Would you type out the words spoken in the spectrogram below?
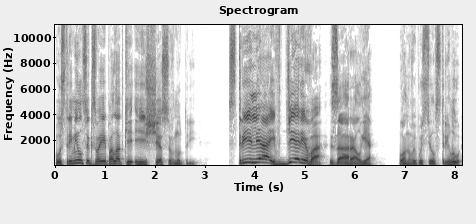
устремился к своей палатке и исчез внутри. «Стреляй в дерево!» – заорал я. Он выпустил стрелу,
